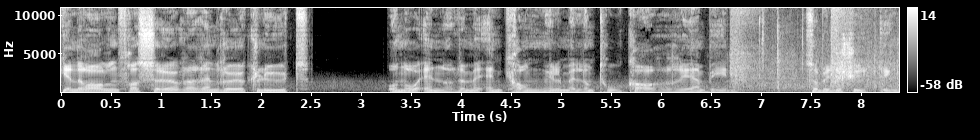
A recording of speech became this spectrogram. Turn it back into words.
Generalen fra sør er en rød klut, og nå ender det med en krangel mellom to karer i en bil. Så blir det skyting.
